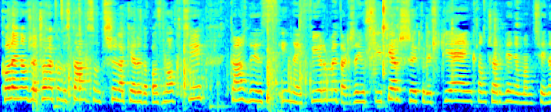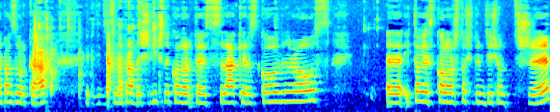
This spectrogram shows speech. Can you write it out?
Kolejną rzeczą, jaką dostałam, są trzy lakiery do paznokci. Każdy jest z innej firmy, także już pierwszy, który jest piękną czerwienią mam dzisiaj na pazurkach. Jak widzicie, naprawdę śliczny kolor. To jest lakier z Golden Rose yy, i to jest kolor 173.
